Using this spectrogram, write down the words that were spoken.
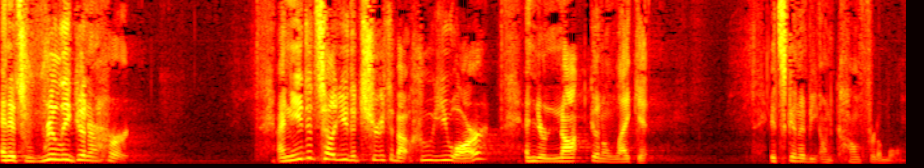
and it's really going to hurt. I need to tell you the truth about who you are, and you're not going to like it. It's going to be uncomfortable.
